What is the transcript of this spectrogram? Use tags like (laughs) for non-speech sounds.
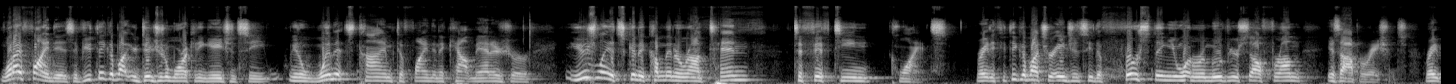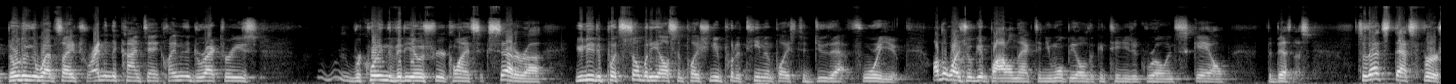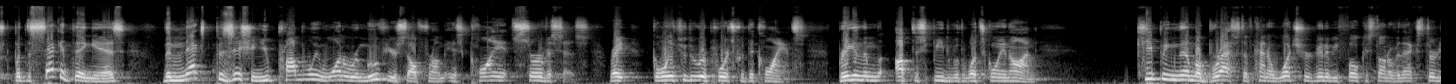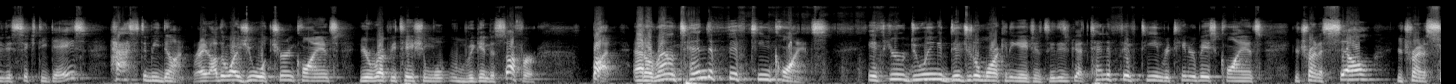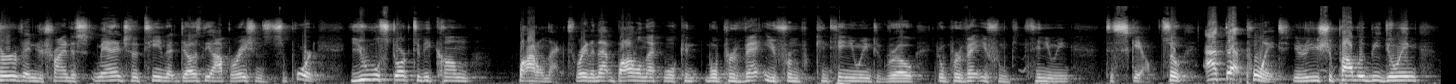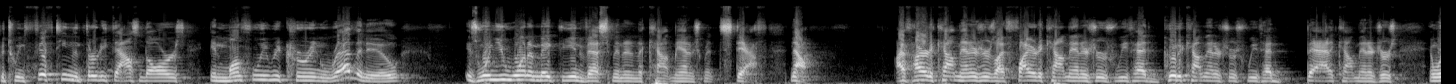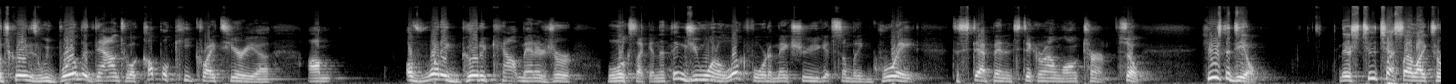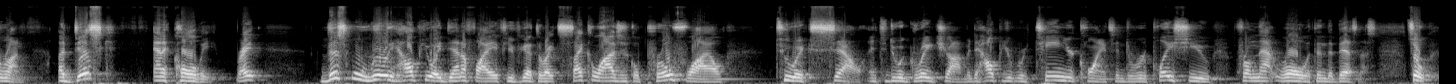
what I find is if you think about your digital marketing agency, you know, when it's time to find an account manager, usually it's going to come in around 10 to 15 clients. Right? If you think about your agency, the first thing you want to remove yourself from is operations, right? Building the websites, writing the content, claiming the directories, recording the videos for your clients, etc. You need to put somebody else in place. You need to put a team in place to do that for you. Otherwise, you'll get bottlenecked and you won't be able to continue to grow and scale the business. So that's that's first. But the second thing is the next position you probably want to remove yourself from is client services, right? Going through the reports with the clients, bringing them up to speed with what's going on, keeping them abreast of kind of what you're going to be focused on over the next 30 to 60 days has to be done, right? Otherwise, you will churn clients, your reputation will, will begin to suffer. But at around 10 to 15 clients, if you're doing a digital marketing agency, these got 10 to 15 retainer-based clients, you're trying to sell, you're trying to serve, and you're trying to manage the team that does the operations and support, you will start to become bottlenecked, right? And that bottleneck will con- will prevent you from continuing to grow. It'll prevent you from continuing to scale. So at that point, you know you should probably be doing between fifteen and thirty thousand dollars in monthly recurring revenue. Is when you want to make the investment in account management staff. Now, I've hired account managers, I've fired account managers, we've had good account managers, we've had bad account managers. And what's great is we've boiled it down to a couple key criteria um, of what a good account manager looks like and the things you want to look for to make sure you get somebody great to step in and stick around long term. So here's the deal there's two tests I like to run a DISC and a Kolbe, right? This will really help you identify if you've got the right psychological profile to excel and to do a great job and to help you retain your clients and to replace you from that role within the business. So,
